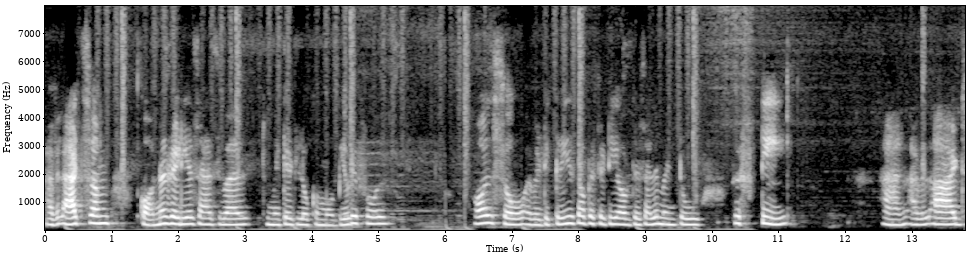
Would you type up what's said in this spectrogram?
I will add some corner radius as well to make it look more beautiful. Also I will decrease the opacity of this element to 50 and I will add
